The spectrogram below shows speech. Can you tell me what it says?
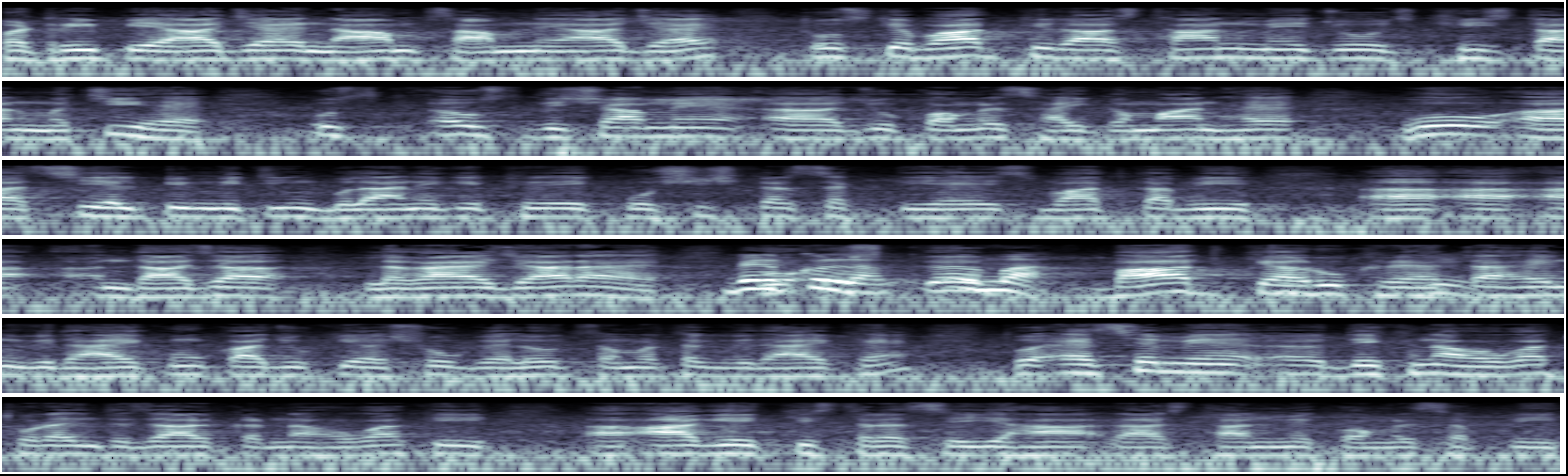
पटरी पे आ जाए नाम सामने आ जाए तो उसके बाद फिर राजस्थान में जो खींचतान मची है। उस उस दिशा में जो कांग्रेस हाईकमान है वो सीएलपी मीटिंग बुलाने की फिर एक कोशिश कर सकती है। इस बात का भी अंदाज़ा लगाया जा रहा है। तो बिल्कुल तो बाद क्या रुख रहता है इन विधायकों का जो कि अशोक गहलोत समर्थक विधायक हैं? तो ऐसे में देखना होगा थोड़ा इंतज़ार करना होगा कि आगे किस तरह से यहाँ राजस्थान में कांग्रेस अपनी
